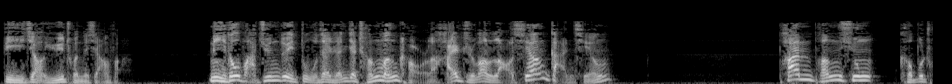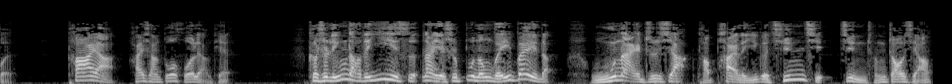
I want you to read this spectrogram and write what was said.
比较愚蠢的想法。你都把军队堵在人家城门口了，还指望老乡感情？潘鹏兄可不蠢，他呀还想多活两天，可是领导的意思那也是不能违背的。无奈之下，他派了一个亲戚进城招降。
